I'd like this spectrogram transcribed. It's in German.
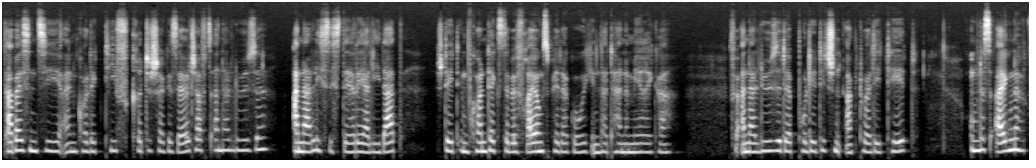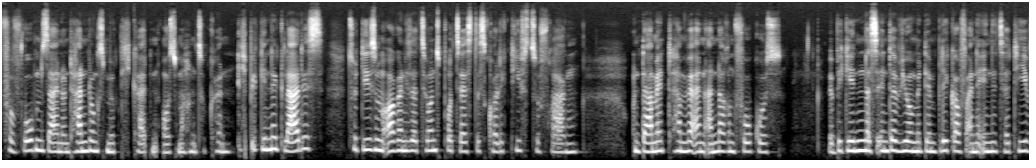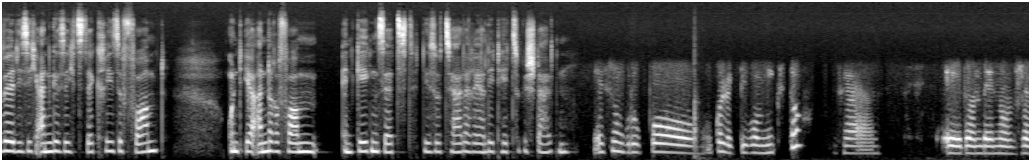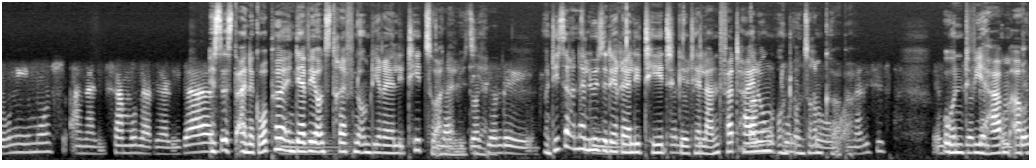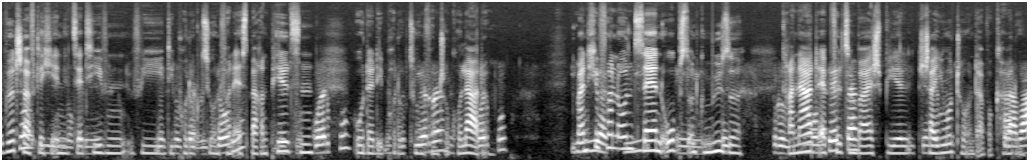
Dabei sind sie ein Kollektiv kritischer Gesellschaftsanalyse. Analysis de Realidad steht im Kontext der Befreiungspädagogik in Lateinamerika für Analyse der politischen Aktualität, um das eigene Verwobensein und Handlungsmöglichkeiten ausmachen zu können. Ich beginne Gladys zu diesem Organisationsprozess des Kollektivs zu fragen und damit haben wir einen anderen Fokus. Wir beginnen das Interview mit dem Blick auf eine Initiative, die sich angesichts der Krise formt und ihr andere Formen entgegensetzt, die soziale Realität zu gestalten. Es un grupo, un colectivo mixto, Eh, es ist eine Gruppe, in der wir uns treffen, um die Realität zu analysieren. Und diese Analyse der Realität gilt der Landverteilung und unserem Körper. Und wir haben auch wirtschaftliche Initiativen wie die Produktion von essbaren Pilzen oder die Produktion von Schokolade. Manche von uns säen Obst und Gemüse, Granatäpfel zum Beispiel, Chayote und Avocado.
